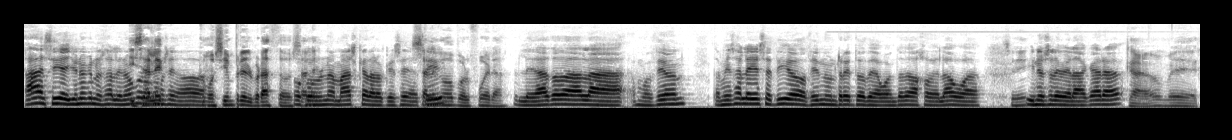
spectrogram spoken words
Ah, sí, hay uno que no sale, ¿no? y ¿Cómo sale como siempre el brazo. O sale con una máscara, lo que sea. sale sí. como por fuera. Le da toda la emoción. También sale ese tío haciendo un reto de aguantar debajo del agua Sí. y no se le ve la cara. Claro, hombre,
